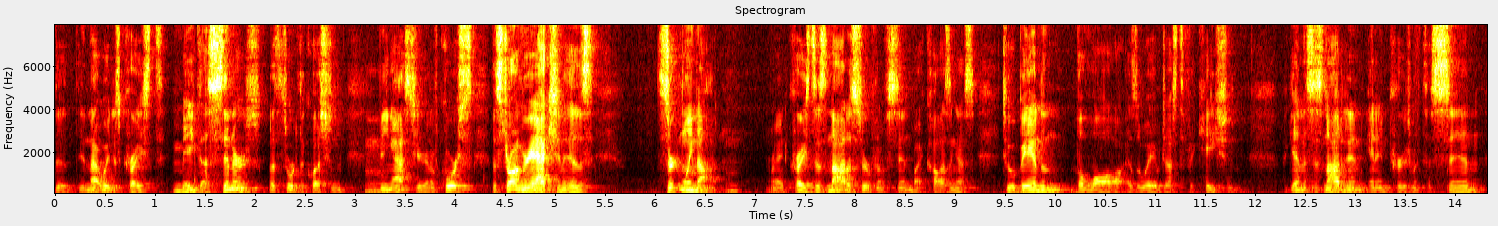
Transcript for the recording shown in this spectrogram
In that way, does Christ make us sinners? That's sort of the question being asked here. And of course, the strong reaction is certainly not. Right? Christ is not a servant of sin by causing us to abandon the law as a way of justification. Again, this is not an, an encouragement to sin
